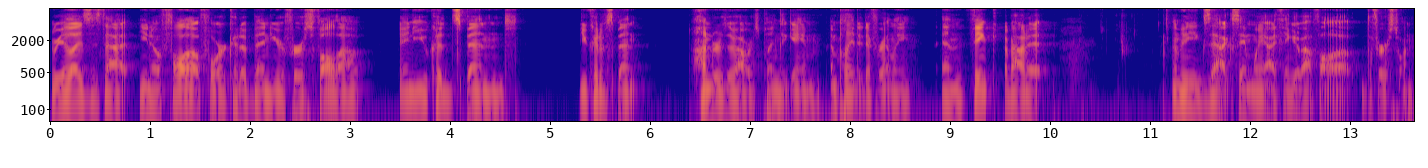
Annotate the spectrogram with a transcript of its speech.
realize is that you know Fallout Four could have been your first Fallout, and you could spend, you could have spent hundreds of hours playing the game and played it differently and think about it in the exact same way I think about Fallout the first one.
